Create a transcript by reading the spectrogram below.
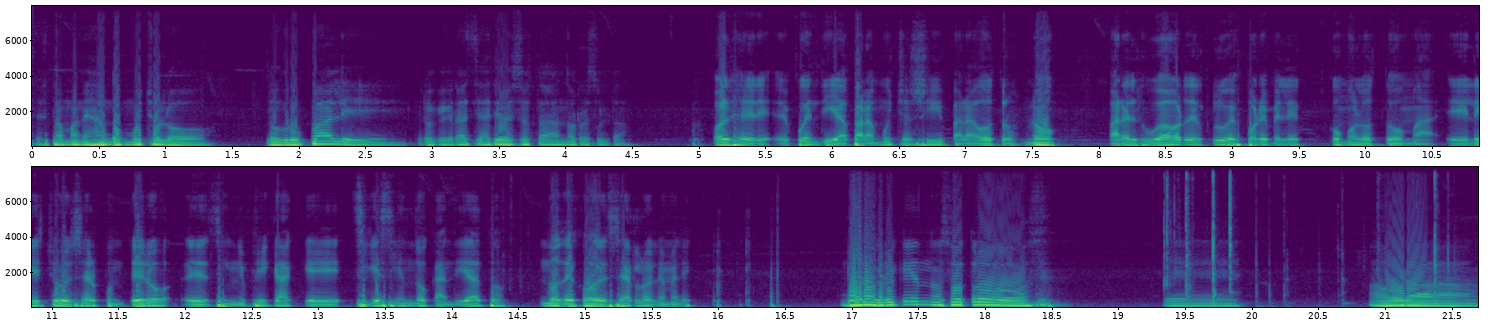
se está manejando mucho lo, lo grupal y creo que gracias a Dios eso está dando resultados. Olger, eh, buen día. Para muchos sí, para otros no. Para el jugador del club Sport Emelec, ¿cómo lo toma? ¿El hecho de ser puntero eh, significa que sigue siendo candidato? ¿No dejó de serlo el Emelec? Bueno, creo que nosotros eh, ahora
